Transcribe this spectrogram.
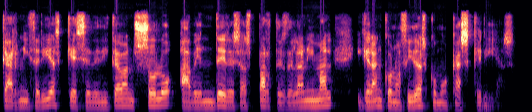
carnicerías que se dedicaban solo a vender esas partes del animal y que eran conocidas como casquerías.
